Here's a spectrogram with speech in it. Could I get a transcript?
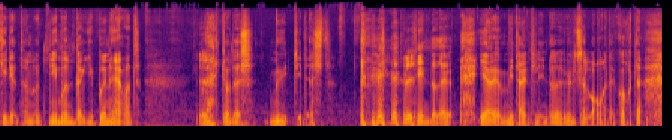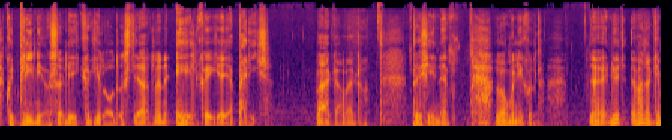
kirjutanud nii mõndagi põnevat, lähtudes müütidest lindude ja mitte ainult lindude, üldse loomade kohta, kuid Plinius oli ikkagi loodusteadlane eelkõige ja päris väga-väga tõsine, loomulikult. nüüd vaadake,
